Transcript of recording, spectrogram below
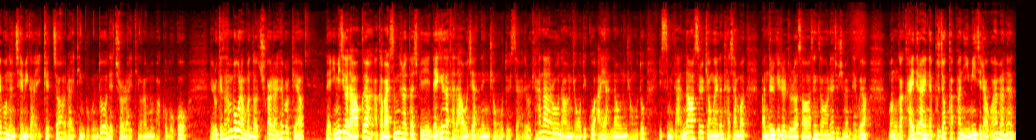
해보는 재미가 있겠죠. 라이팅 부분도 내추럴 라이팅으로 한번 바꿔보고, 이렇게 해서 한복을 한번 더 추가를 해볼게요. 네, 이미지가 나왔고요. 아까 말씀드렸다시피 4개가 다 나오지 않는 경우도 있어요. 이렇게 하나로 나오는 경우도 있고 아예 안 나오는 경우도 있습니다. 안 나왔을 경우에는 다시 한번 만들기를 눌러서 생성을 해주시면 되고요. 뭔가 가이드라인에 부적합한 이미지라고 하면은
